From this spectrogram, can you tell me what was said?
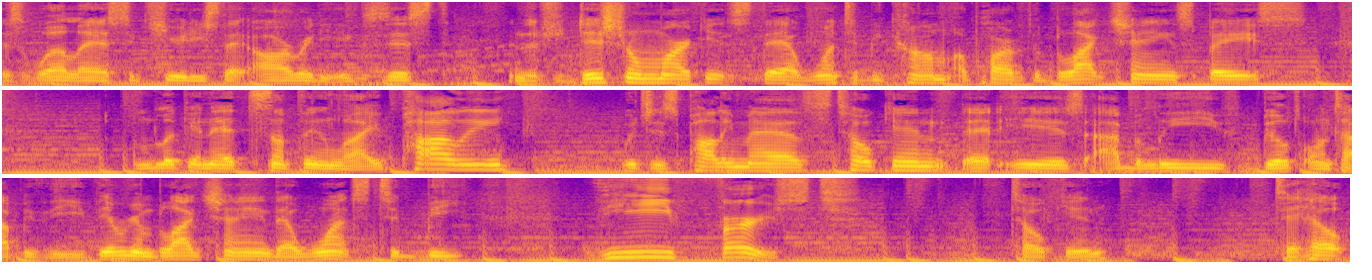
as well as securities that already exist in the traditional markets that want to become a part of the blockchain space. I'm looking at something like Poly, which is Polymath's token that is, I believe, built on top of the Ethereum blockchain that wants to be the first token to help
